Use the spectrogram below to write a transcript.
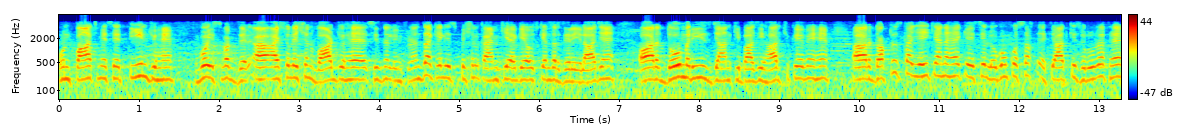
ان پانچ میں سے تین جو ہیں، وہ اس وقت آئسولیشن وارڈ جو ہے سیزنل انفلوئنزا کے لیے اسپیشل قائم کیا گیا، اس کے اندر زیر علاج ہیں۔ اور دو مریض جان کی بازی ہار چکے ہوئے ہیں۔ اور ڈاکٹرز کا یہی کہنا ہے کہ اسے لوگوں کو سخت سخت احتیاط کی ضرورت ہے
